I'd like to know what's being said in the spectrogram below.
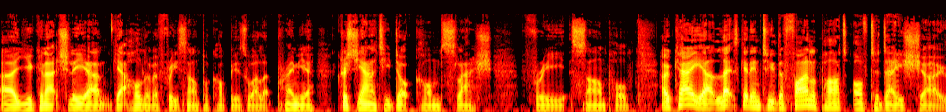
uh, you can actually um, get hold of a free sample copy as well at premierchristianity.com slash free sample. Okay, uh, let's get into the final part of today's show.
